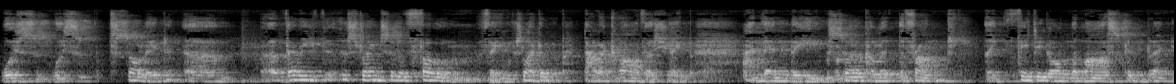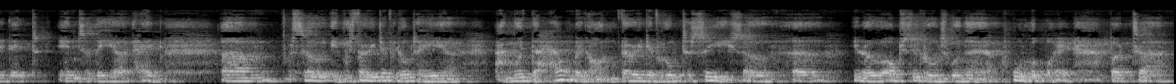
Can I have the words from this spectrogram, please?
was was solid, um, a very strange sort of foam thing. It was like a balaclava shape. And then the circle at the front, they fitted on the mask and blended it into the uh, head. Um, so it was very difficult to hear, and with the helmet on, very difficult to see. So uh, you know, obstacles were there all the way, but uh,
